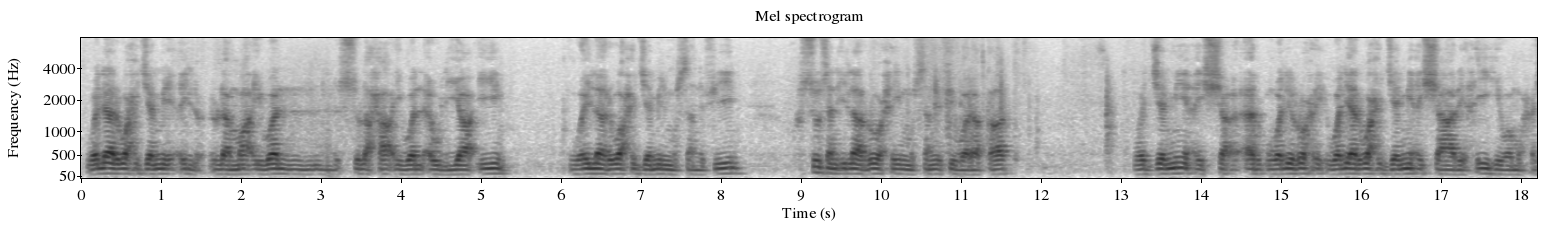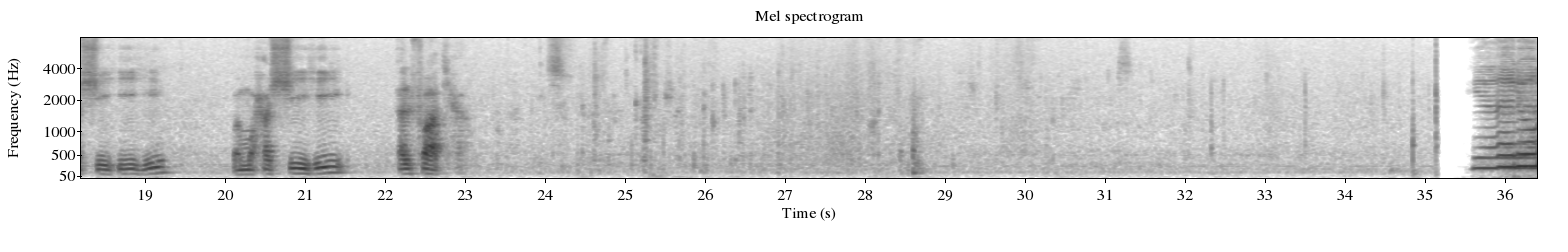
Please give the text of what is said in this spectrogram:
ولأرواح جميع العلماء والصلحاء والأولياء وإلى أرواح جميع المصنفين خصوصا إلى روح مصنف ورقات وجميع الشعر ولروح ولأرواح جميع شارحيه ومحشيه ومحشيه الفاتحة. يا لو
